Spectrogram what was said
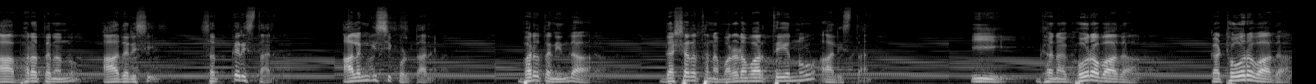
ಆ ಭರತನನ್ನು ಆಧರಿಸಿ ಸತ್ಕರಿಸ್ತಾನೆ, ಆಲಂಗಿಸಿಕೊಳ್ತಾನೆ. ಭರತನಿಂದ ದಶರಥನ ಮರಣವಾರ್ತೆಯನ್ನೂ ಆಲಿಸ್ತಾನೆ. ಈ ಘನಘೋರವಾದ, ಕಠೋರವಾದ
